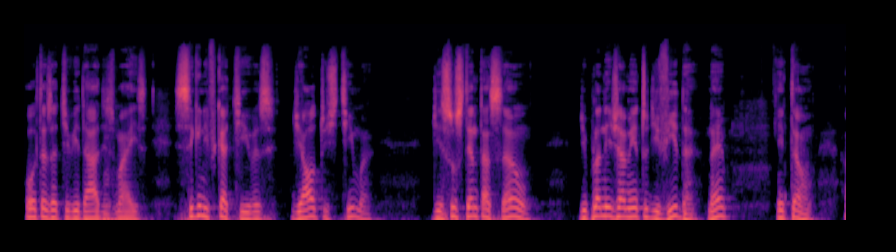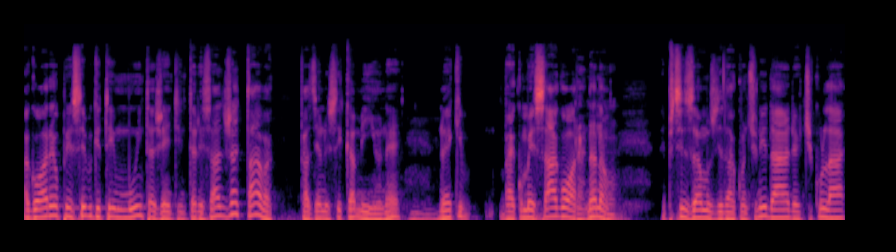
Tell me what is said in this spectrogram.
Outras atividades uhum. mais significativas de autoestima de sustentação, de planejamento de vida, né? Então, agora eu percebo que tem muita gente interessada, já estava fazendo esse caminho, né? Uhum. Não é que vai começar agora, não, não. Uhum. Precisamos de dar continuidade, articular,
